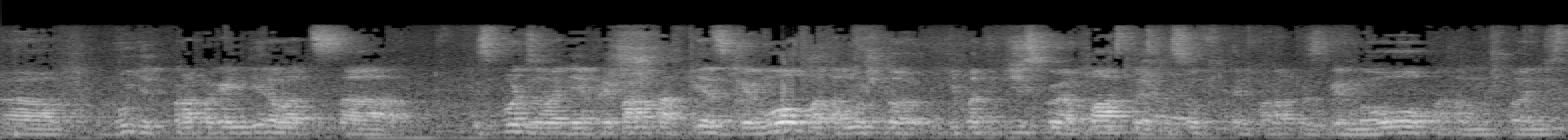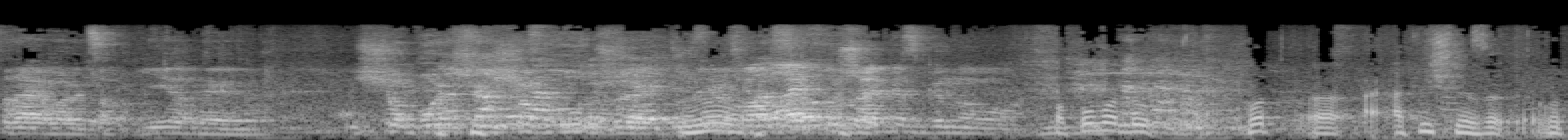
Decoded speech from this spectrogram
э, будет пропагандироваться использование препаратов без ГМО, потому что гипотетическую опасность несут препараты с ГМО, потому что они встраиваются в гены еще больше, еще глубже. Herbalife уже без ГМО. По поводу, вот э, отличный вот,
